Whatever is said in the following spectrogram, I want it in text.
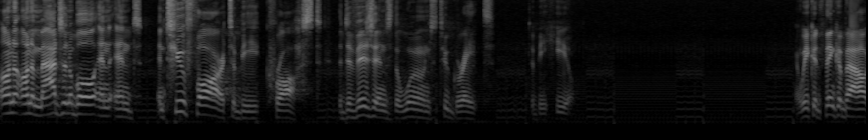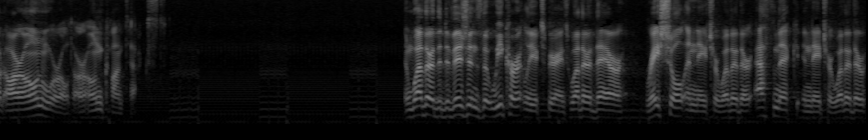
un, unimaginable and, and, and too far to be crossed. The divisions, the wounds, too great to be healed. We could think about our own world, our own context. And whether the divisions that we currently experience, whether they're racial in nature, whether they're ethnic in nature, whether they're,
